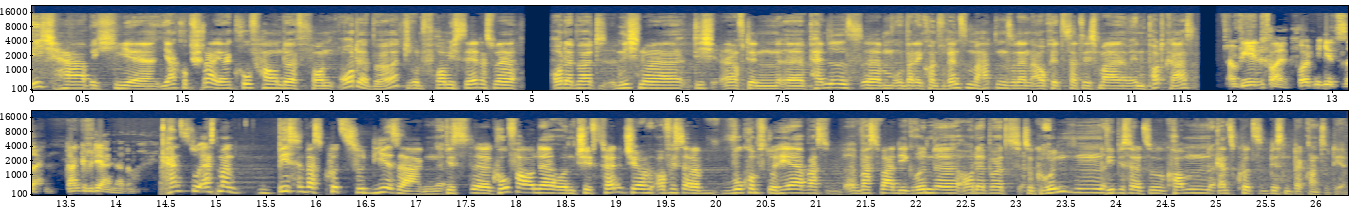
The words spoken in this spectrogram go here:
Ich habe hier Jakob Schreier, Co-Founder von Orderbird und freue mich sehr, dass wir Orderbird nicht nur dich auf den äh, Panels ähm, und bei den Konferenzen mal hatten, sondern auch jetzt tatsächlich mal im Podcast. Auf jeden Fall. Freut mich hier zu sein. Danke für die Einladung. Kannst du erstmal ein bisschen was kurz zu dir sagen? Du bist äh, Co-Founder und Chief Strategy Officer. Wo kommst du her? Was, was waren die Gründe, Orderbird zu gründen? Wie bist du dazu gekommen? Ganz kurz ein bisschen Background zu dir.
